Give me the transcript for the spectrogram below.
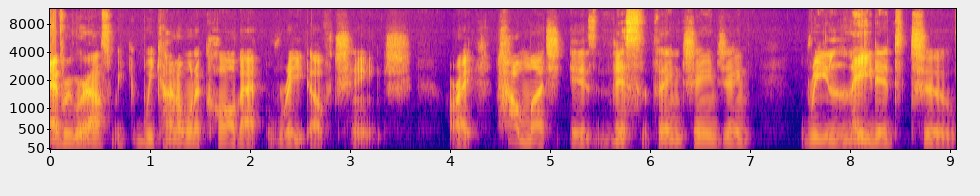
Everywhere else, we, we kind of want to call that rate of change. All right, how much is this thing changing related to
